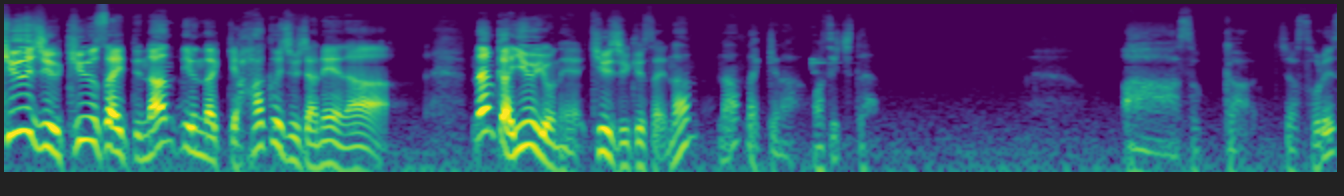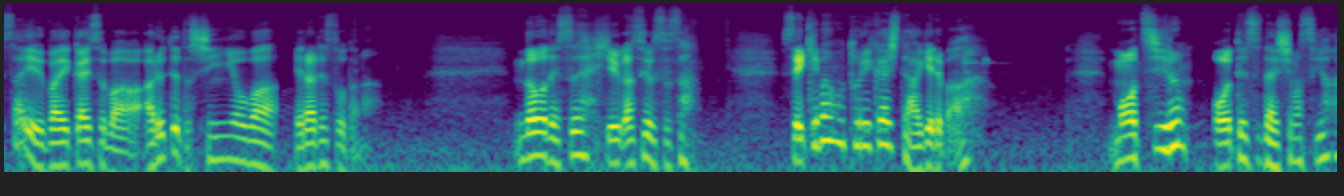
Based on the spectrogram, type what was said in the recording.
99歳って何て言うんだっけ？白寿じゃねえな。なんか言うよね、99歳。なん、なんだっけな忘れちゃった。あー、そっか。じゃあそれさえ奪い返せば、ある程度信用は得られそうだな。どうです？ヒューガセウスさん。石板を取り返してあげれば？もちろんお手伝いしますよ。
